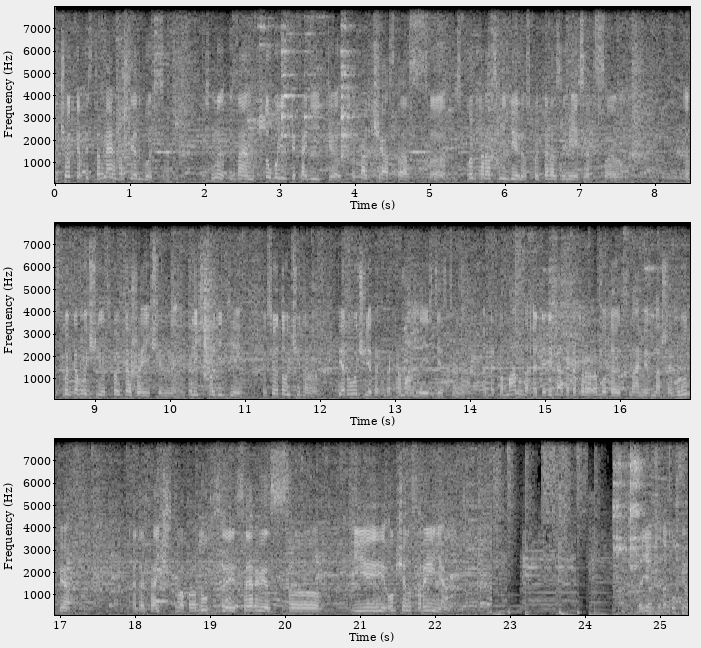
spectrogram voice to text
И четко представляем портрет гостя. То есть мы знаем, кто будет приходить, э, как часто, э, сколько раз в неделю, сколько раз в месяц, э, сколько мужчин, сколько женщин, количество детей. Все это учитываем. В первую очередь это, это команда, естественно. Это команда, это ребята, которые работают с нами в нашей группе. Это качество продукции, сервис э, и общее настроение. Пойдемте на кухню,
